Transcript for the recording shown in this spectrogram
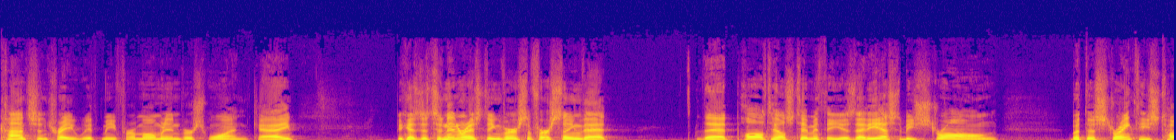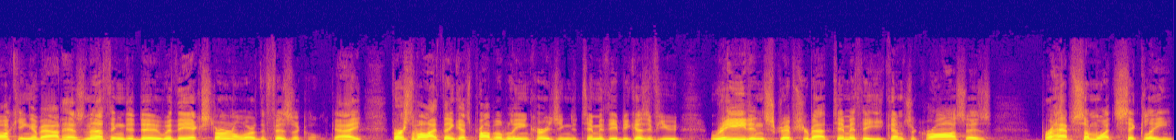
concentrate with me for a moment in verse 1, okay? Because it's an interesting verse. The first thing that, that Paul tells Timothy is that he has to be strong but the strength he's talking about has nothing to do with the external or the physical, okay? First of all, I think that's probably encouraging to Timothy because if you read in Scripture about Timothy, he comes across as perhaps somewhat sickly,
